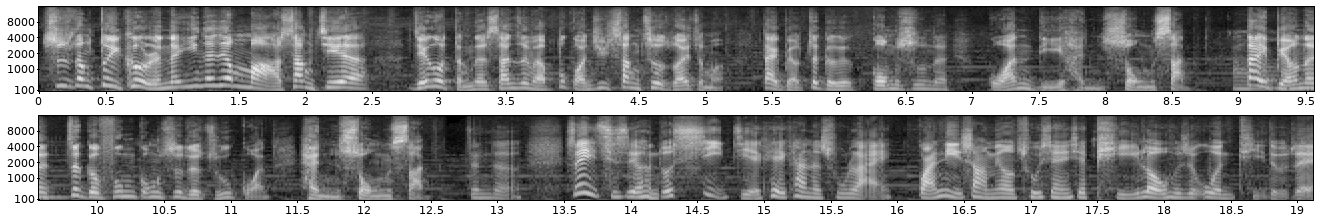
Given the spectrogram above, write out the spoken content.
事实上，对客人呢，应该要马上接啊。结果等了三十秒，不管去上厕所还是怎么，代表这个公司呢，管理很松散，代表呢，这个分公司的主管很松散。真的，所以其实有很多细节可以看得出来，管理上没有出现一些纰漏或是问题，对不对？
